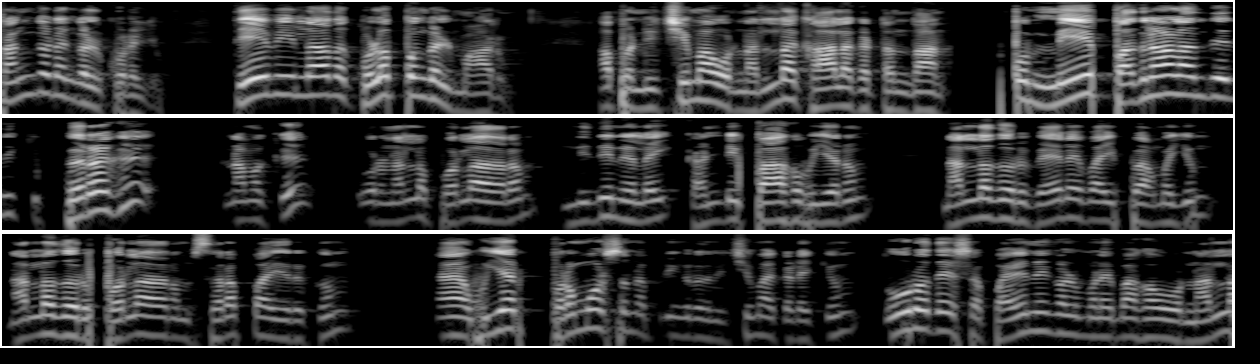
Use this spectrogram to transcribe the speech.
சங்கடங்கள் குறையும். தேவையில்லாத குழப்பங்கள் மாறும். அப்போ நிச்சயமாக ஒரு நல்ல காலகட்டம் தான். இப்போ மே 14ஆம் தேதிக்கு பிறகு நமக்கு ஒரு நல்ல பொருளாதாரம், நிதிநிலை கண்டிப்பாக உயரும். நல்லதொரு வேலைவாய்ப்பு அமையும். நல்லதொரு பொருளாதாரம் சிறப்பாக இருக்கும். உயர் ப்ரமோஷன் அப்படிங்கிறது நிச்சயமாக கிடைக்கும். தூரதேச பயணங்கள் மூலயமாக ஒரு நல்ல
